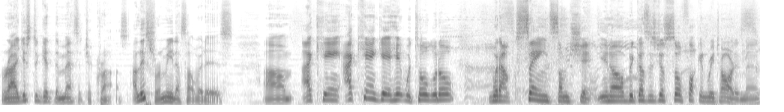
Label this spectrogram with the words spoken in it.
right? Just to get the message across. At least for me, that's how it is. Um, I can't I can't get hit with Toguro without saying some shit, you know, because it's just so fucking retarded, man.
